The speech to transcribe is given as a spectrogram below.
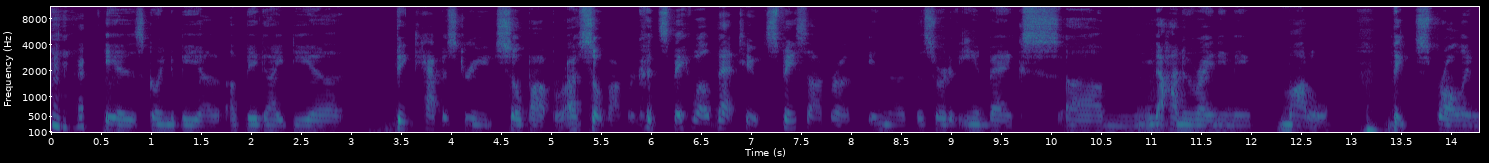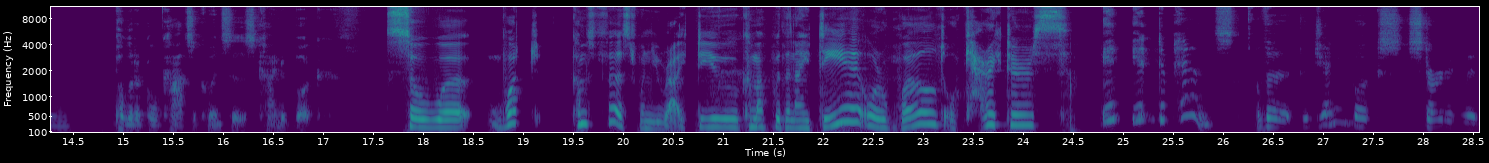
is going to be a, a big idea, big tapestry soap opera, uh, soap opera, good space, well, that too, space opera in the, the sort of Iain Banks, um, Hannu Rajaniemi model, big sprawling political consequences kind of book. So, uh, what comes first when you write? Do you come up with an idea or a world or characters? It it depends. The the Jenny books started with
